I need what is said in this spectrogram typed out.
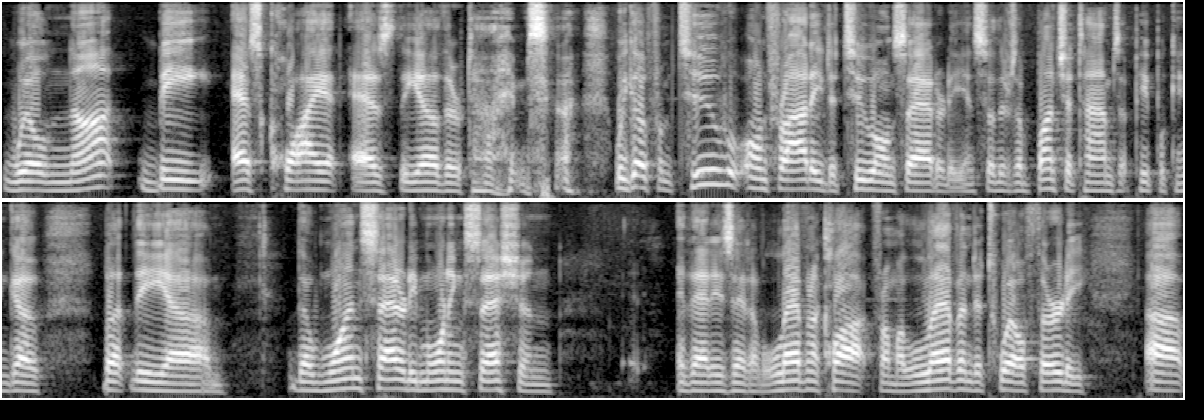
will not be as quiet as the other times. we go from two on Friday to two on Saturday, and so there's a bunch of times that people can go. But the um, the one Saturday morning session that is at 11 o'clock from 11 to 12:30, uh,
